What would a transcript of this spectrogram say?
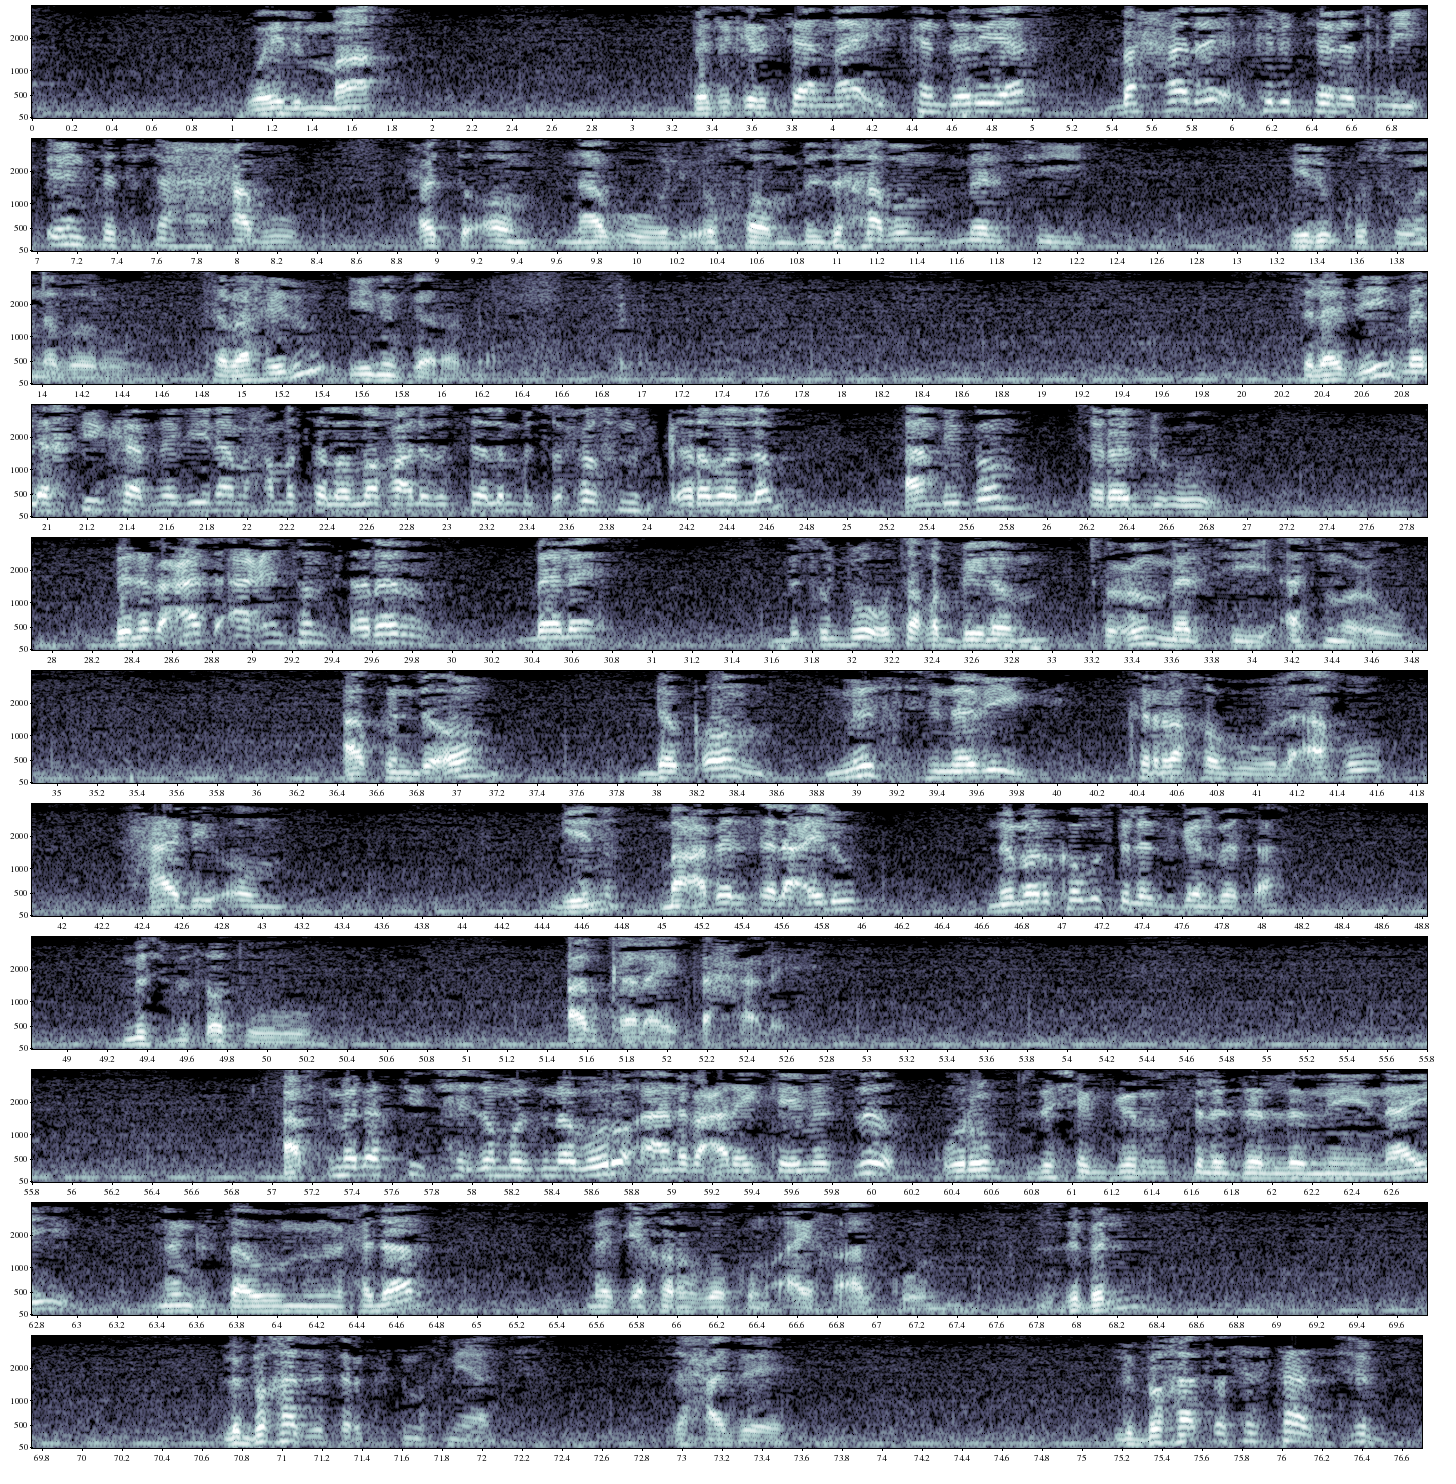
ወይ ድማ ቤተ ክርስቲያን ናይ እስከንደርያ ብሓደ ክልተ ነጥቢ እንተ ተሰሓሓቡ ሕቶኦም ናብኡ ልእኾም ብዝሃቦም መልሲ ይድቅሱ ነበሩ ተባሂሉ ይንገር ኣሎ ስለዚ መልእኽቲ ካብ ነቢና መሓመድ صለ ላه ለ ወሰለም ብፅሑፍ ምስ ቀረበሎም ኣንቢቦም ተረድኡ ብንብዓት ኣዒንቶም ጥርር በለ ብፅቡቕ ተቐቢሎም ጥዑም መልሲ ኣስምዑ ኣብ ክንድኦም ደቆም ምስ ነቢይ ክራኸቡ ለኣኹ ሓዲኦም ግን ማዕበል ተላዒሉ ንመርከቡ ስለ ዝገልበጣ ምስ ብፆቱ ኣብ ቀላይ ጠሓለ ኣብቲ መልእክቲ ትሒዘሞ ዝነበሩ ኣነ ባዕለይ ከይመፅእ ቁሩብ ዘሸግር ስለ ዘለኒ ናይ መንግስታዊ ምምሕዳር መፅኤ ክረህበኩም ኣይክኣልኩን ዝብል ልብኻ ዘሰርክት ምክንያት ዝሓዘ ልብኻ ፀሰስታ ዝህብ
